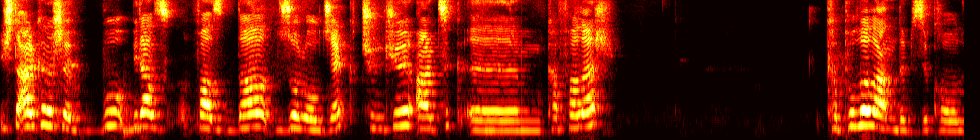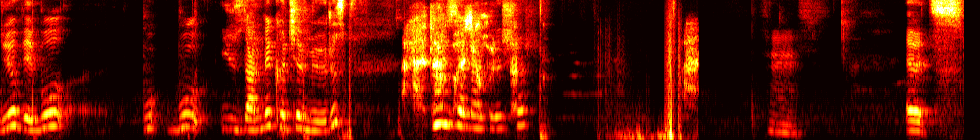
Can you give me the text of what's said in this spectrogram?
işte arkadaşlar bu biraz fazla daha zor olacak. Çünkü artık eee, kafalar kapalı alanda bizi kovalıyor ve bu bu bu yüzden de kaçamıyoruz. Bu yüzden arkadaşlar. Hmm. Evet.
